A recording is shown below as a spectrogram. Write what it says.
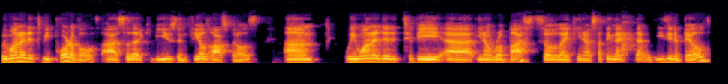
We wanted it to be portable uh, so that it could be used in field hospitals. Um, we wanted it to be, uh, you know, robust, so like you know something that that was easy to build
